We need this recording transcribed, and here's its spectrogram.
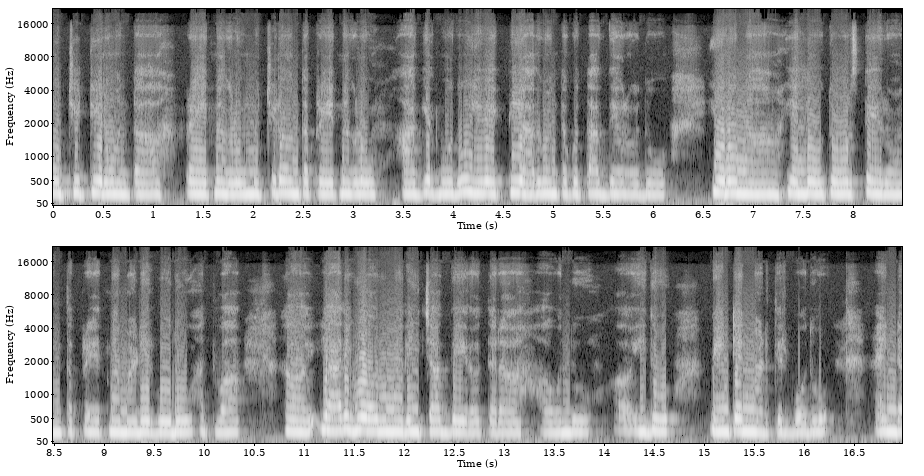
ಮುಚ್ಚಿಟ್ಟಿರುವಂತ ಪ್ರಯತ್ನಗಳು, ಮುಚ್ಚಿಡುವಂತ ಪ್ರಯತ್ನಗಳು ಆಗಿರ್ಬೋದು. ಈ ವ್ಯಕ್ತಿ ಯಾರು ಅಂತ ಗೊತ್ತಾಗದೆ ಇರೋದು, ಇವರನ್ನ ಎಲ್ಲೂ ತೋರಿಸ್ದೇ ಇರುವಂತ ಪ್ರಯತ್ನ ಮಾಡಿರ್ಬೋದು ಅಥವಾ ಯಾರಿಗೂ ಅವ್ರನ್ನ ರೀಚ್ ಆಗದೆ ಇರೋ ತರ ಒಂದು ಇದು ಮೇಂಟೈನ್ ಮಾಡ್ತಿರ್ಬೋದು. ಆ್ಯಂಡ್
